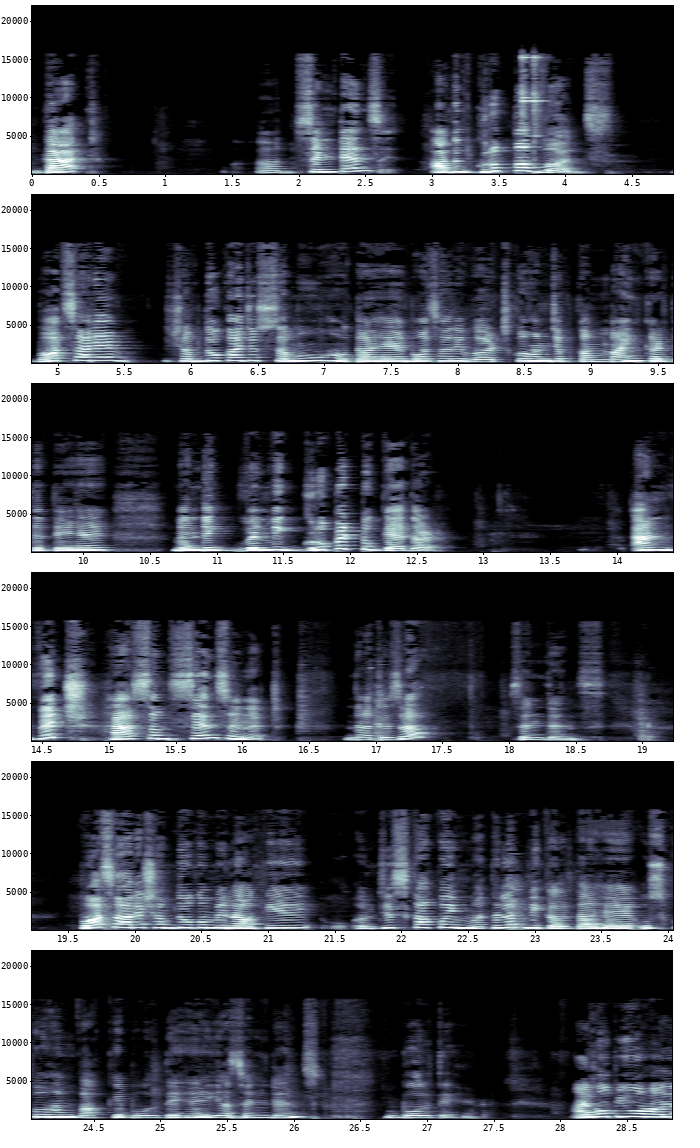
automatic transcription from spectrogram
that sentence are the group of words बहुत सारे शब्दों का जो समूह होता है, बहुत सारे वर्ड्स को हम जब कंबाइन कर देते हैं when they when we group it together and which has some sense in it. That is a sentence. बहुत सारे शब्दों को मिला के, जिसका कोई मतलब निकलता है, उसको हम वाक्य बोलते हैं या सेंटेंस बोलते हैं। I hope you all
